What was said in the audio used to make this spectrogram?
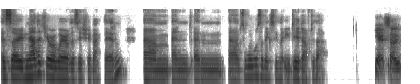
and so now that you're aware of this issue back then um, and and um, so what was the next thing that you did after that yeah, so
